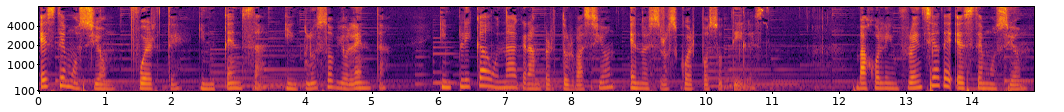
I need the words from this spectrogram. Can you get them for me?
Esta emoción fuerte, intensa, incluso violenta, implica una gran perturbación en nuestros cuerpos sutiles. Bajo la influencia de esta emoción,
